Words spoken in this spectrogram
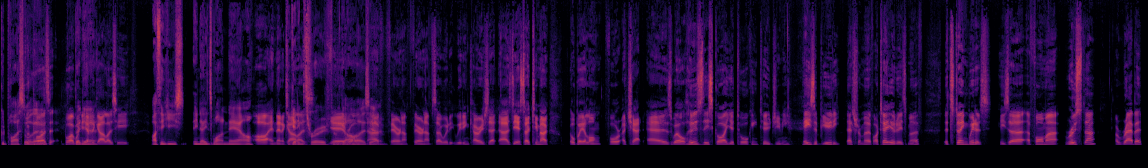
Good pie store Good there. pies. Why wouldn't But you have yeah. the Gallows here? I think he's he needs one now. Oh, and then a To get him through for the yeah, Gallows, Right. No, yeah. fair enough. Fair enough. So we'd, we'd encourage that. Uh, yeah. So Timo will be along for a chat as well. Who's this guy you're talking to, Jimmy? He's a beauty. That's from Murph. I'll tell you who it is, Murph. It's Dean Widders. He's a, a former rooster, a rabbit,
